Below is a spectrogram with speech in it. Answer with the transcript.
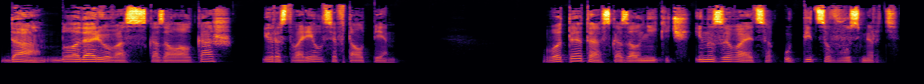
Да, благодарю вас, сказал алкаш и растворился в толпе. Вот это, сказал Никич, и называется упиться в усмерть.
